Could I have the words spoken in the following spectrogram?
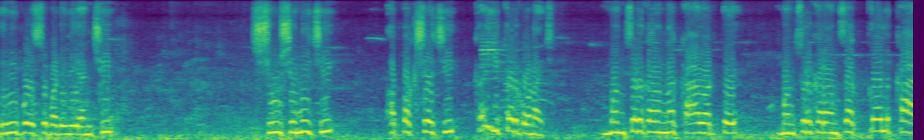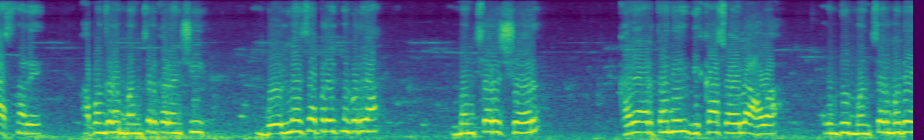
दिलीप वळसे पाटील यांची शिवसेनेची अपक्षाची का इतर कोणाची? मंचरकरांना काय वाटतंय? मंचरकरांचा कल काय असणार आहे? आपण जरा मंचरकरांशी बोलण्याचा प्रयत्न करूया. मंचर शहर खऱ्या अर्थाने विकास व्हायला हवा. परंतु मंचरमध्ये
